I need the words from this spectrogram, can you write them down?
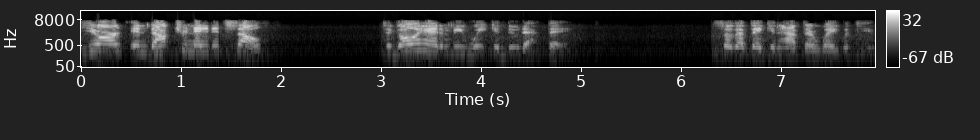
your indoctrinated self to go ahead and be weak and do that thing so that they can have their way with you.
